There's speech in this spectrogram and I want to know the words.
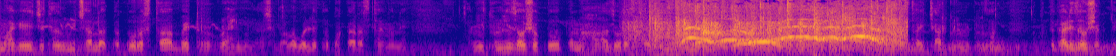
मागे जिथं विचारलं तर तो रस्ता बेटर राहील म्हणे. असे बाबा बोलले तो पक्का रस्ता आहे म्हणे. आणि इथूनही जाऊ शकतो पण हा जो रस्ता आहे रस्ता आहे चार किलोमीटरचा. तर गाडी जाऊ शकते.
